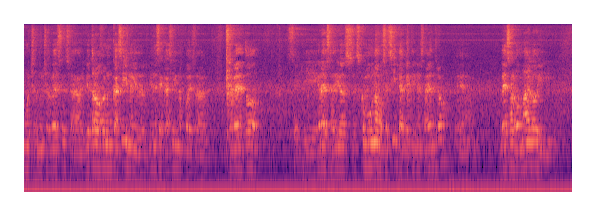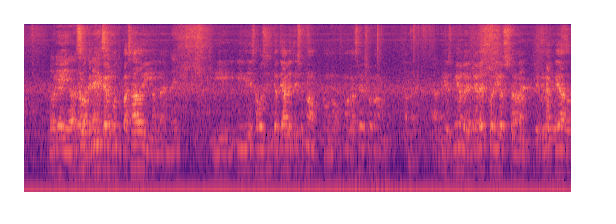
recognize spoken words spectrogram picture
muchas, muchas veces. Ah, yo trabajo en un casino y en, el- en ese casino pues se ve de todo. Sí. Y gracias a Dios es como una vocecita que tienes adentro. eh, ves algo malo y Gloria a Dios. algo que tiene que ver con tu pasado y, y, y esa vocecita te habla y te dice, no, no, no, no hagas eso, no. Dios mío, le, le agradezco a Dios de que me ha cuidado.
